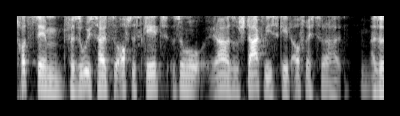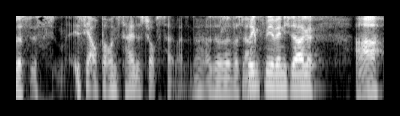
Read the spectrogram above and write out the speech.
trotzdem versuche ich es halt so oft es geht, so, ja, so stark wie es geht, aufrechtzuerhalten. Also das ist, ist ja auch bei uns Teil des Jobs teilweise. Ne? Also was bringt's mir, wenn ich sage, ah,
